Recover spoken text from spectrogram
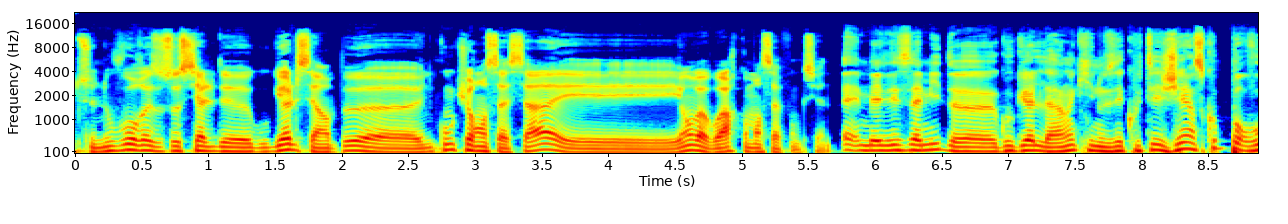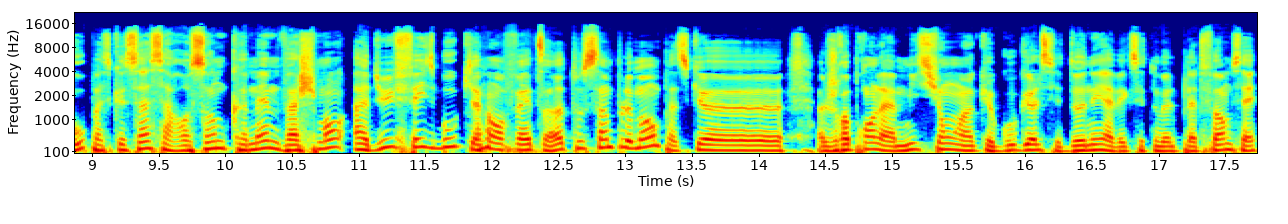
ce nouveau réseau social de Google, c'est un peu euh, une concurrence à ça et, on va voir comment ça fonctionne. Eh, Mais les amis de Google là, hein, qui nous écoutaient, j'ai un scoop pour vous parce que ça, ça ressemble quand même vachement à du Facebook hein, en fait, hein, tout simplement parce que euh, je reprends la mission que Google s'est donnée avec cette nouvelle plateforme, c'est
